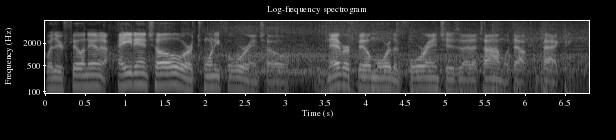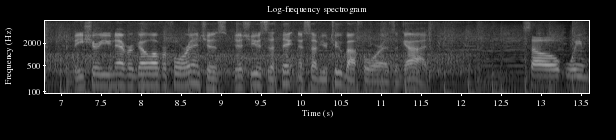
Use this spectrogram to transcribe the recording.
Whether you're filling in an 8 inch hole or a 24 inch hole, never fill more than 4 inches at a time without compacting. To be sure you never go over 4 inches, just use the thickness of your 2x4 as a guide. So we,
